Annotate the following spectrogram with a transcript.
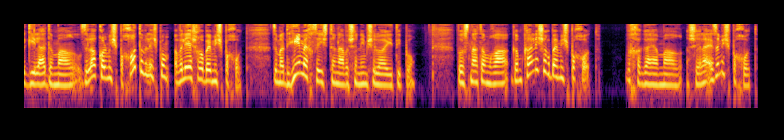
וגלעד אמר, זה לא הכל משפחות, אבל יש, פה, אבל יש הרבה משפחות. זה מדהים איך זה השתנה בשנים שלא הייתי פה. ואסנת אמרה, גם כאן יש הרבה משפחות. וחגי אמר, השאלה איזה משפחות?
